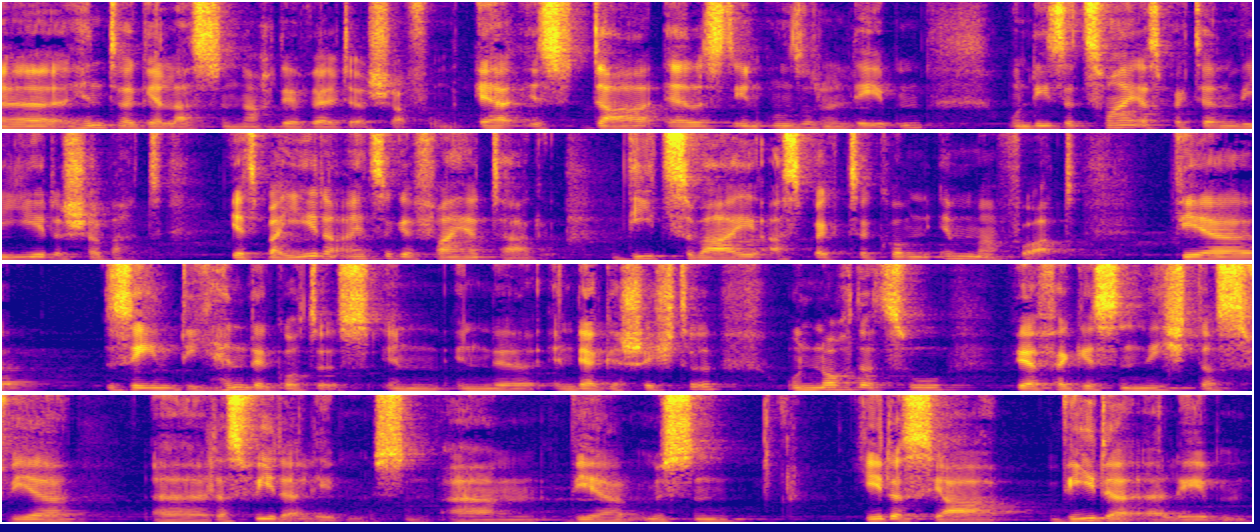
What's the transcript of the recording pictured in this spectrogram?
hintergelassen nach der Welterschaffung. Er ist da, er ist in unserem Leben. Und diese zwei Aspekte haben wir jeder Schabbat. Jetzt bei jeder einzigen Feiertag, die zwei Aspekte kommen immer fort. Wir sehen die Hände Gottes in, in, der, in der Geschichte und noch dazu, wir vergessen nicht, dass wir äh, das wiedererleben müssen. Ähm, wir müssen jedes Jahr wieder erleben,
